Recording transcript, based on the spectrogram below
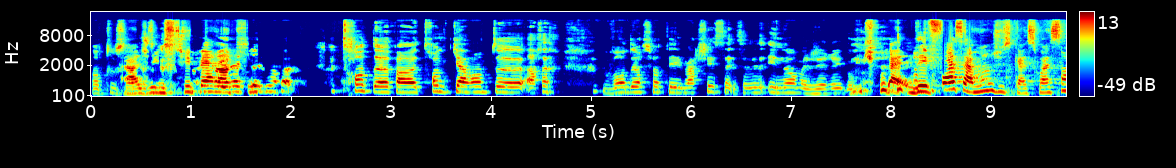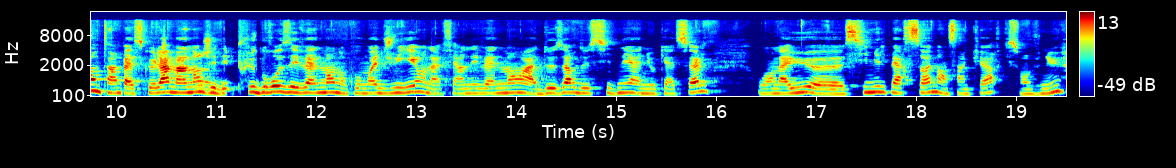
dans tout ça. Ah, j'ai une super équipe. 30, 30 40 vendeurs sur tes marchés, c'est énorme à gérer. Donc. Bah, des fois, ça monte jusqu'à 60, hein, parce que là, maintenant, j'ai des plus gros événements. Donc, au mois de juillet, on a fait un événement à 2 heures de Sydney à Newcastle, où on a eu 6000 personnes en 5 heures qui sont venues.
